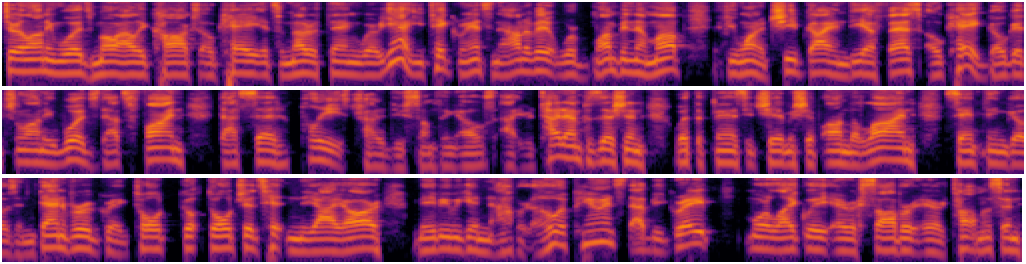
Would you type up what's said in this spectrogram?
Jelani Woods, Mo Alie-Cox, okay. It's another thing where, yeah, you take Granson out of it. We're bumping them up. If you want a cheap guy in DFS, okay, go get Jelani Woods. That's fine. That said, please try to do something else at your tight end position with the fantasy championship on the line. Same thing goes in Denver. Greg Dol- Dulcich hitting the IR. Maybe we get an Albert O appearance. That'd be great. More likely, Eric Saubert, Eric Tomlinson,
